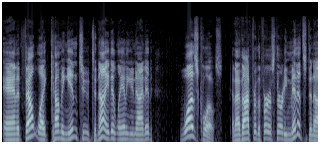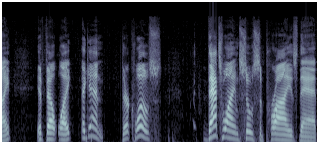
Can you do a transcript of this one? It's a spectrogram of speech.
and it felt like coming into tonight, Atlanta United was close. And I thought for the first 30 minutes tonight, it felt like, again, they're close. That's why I'm so surprised that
